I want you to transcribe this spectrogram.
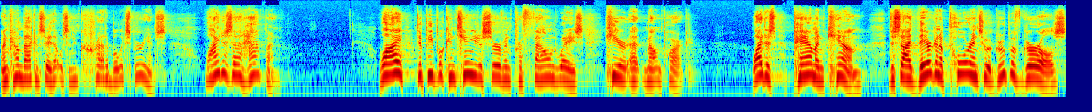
and come back and say that was an incredible experience? Why does that happen? Why do people continue to serve in profound ways here at Mountain Park? Why does Pam and Kim decide they're going to pour into a group of girls.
